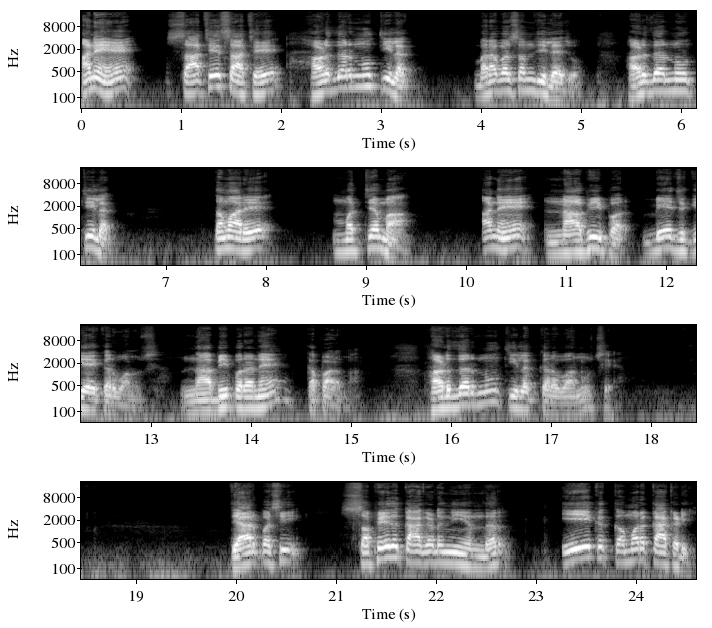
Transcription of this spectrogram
અને સાથે સાથે હળદરનું તિલક, બરાબર સમજી લેજો, હળદરનું તિલક તમારે મધ્યમાં અને નાભી પર બે જગ્યાએ કરવાનું છે. નાભી પર અને કપાળમાં. હળદરનું તિલક કરવાનું છે. ત્યાર પછી સફેદ કાગળની અંદર એક કમર કાકડી.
